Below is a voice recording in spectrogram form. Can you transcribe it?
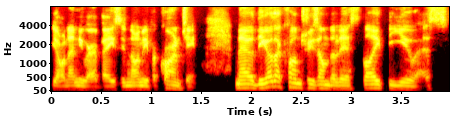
you know on anywhere basically, not only for quarantine. Now the other countries on the list, like the US,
